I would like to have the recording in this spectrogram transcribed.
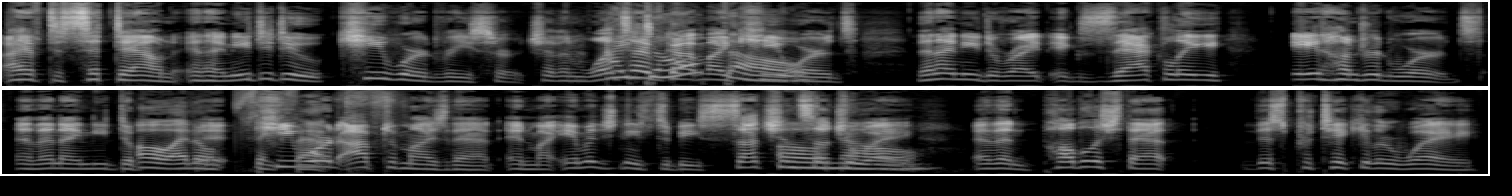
I have to sit down and I need to do keyword research. And then once I I've got my though. keywords, then I need to write exactly 800 words. And then I need to Oh, I don't uh, keyword that- optimize that. And my image needs to be such and Oh, such a way. And then publish that this particular way.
